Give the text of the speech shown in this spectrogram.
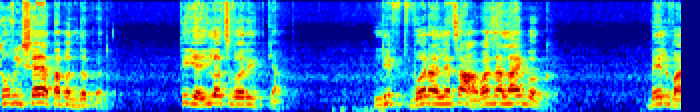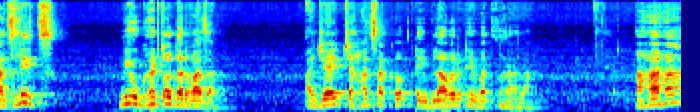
तो विषय आता बंद कर. ती येईलच वर इतक्यात. लिफ्ट वर आल्याचा आवाज आला आहे बघ. बेल वाजलीच. मी उघडतो दरवाजा. अजय चहाचा कप टेबलावर ठेवत म्हणाला आहा हा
